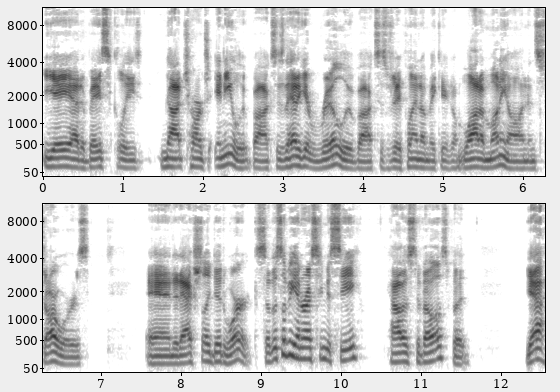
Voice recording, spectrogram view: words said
EA had to basically not charge any loot boxes. They had to get rid of loot boxes, which they planned on making a lot of money on in Star Wars. And it actually did work. So this will be interesting to see how this develops. But yeah,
